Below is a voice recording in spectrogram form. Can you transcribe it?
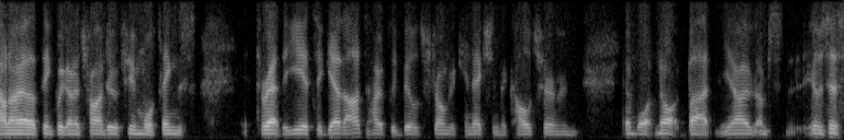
I know I think we're going to try and do a few more things throughout the year together to hopefully build stronger connection to culture and and whatnot. But you know, I'm, it was just,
